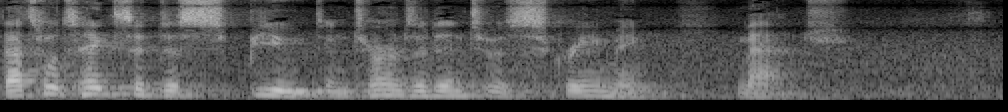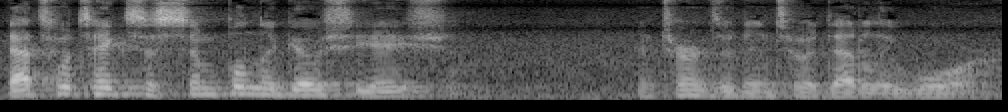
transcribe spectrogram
That's what takes a dispute and turns it into a screaming match. That's what takes a simple negotiation and turns it into a deadly war.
